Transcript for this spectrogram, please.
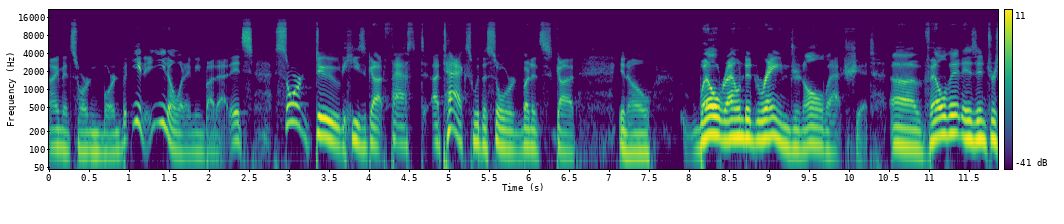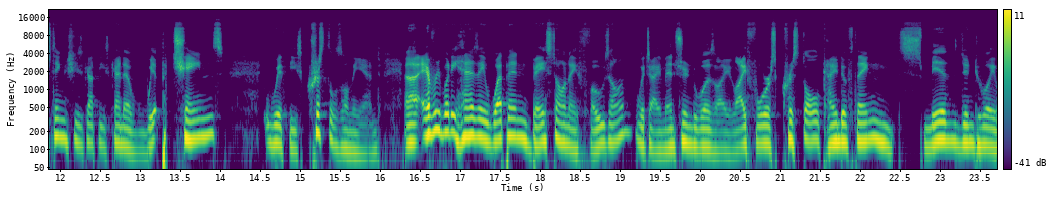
I meant sword and board. But you know, you know what I mean by that. It's sword dude. He's got fast attacks with a sword, but it's got, you know, well-rounded range and all that shit. Uh, Velvet is interesting. She's got these kind of whip chains with these crystals on the end. Uh, everybody has a weapon based on a Phozon, which I mentioned was a life force crystal kind of thing, smithed into a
